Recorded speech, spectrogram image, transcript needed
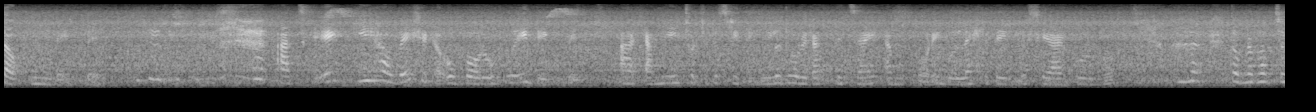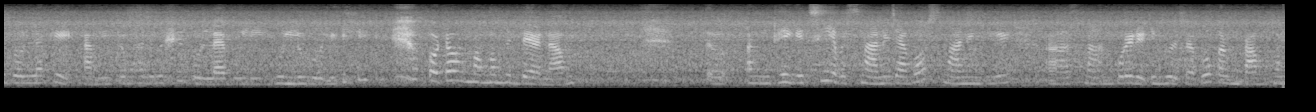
তখন দেখবে। আজকে কি হবে সেটা ও বড় হয়েই দেখবে। আর আমি এই ছোটো ছোটো স্মৃতিগুলো ধরে রাখতে চাই। আমি পরে গোল্লার সাথে এগুলো শেয়ার করব। তোমরা ভাবছ গোল্লাকে আমি তো ভালোবাসি গোল্লা বলি, গুল্লু বলি। ওটাও মামামের দেয়া নাম। তো আমি উঠে গেছি, এবার স্নানে যাব। স্নানে গিয়ে স্নান করে রেডি হয়ে যাব, কারণ ব্রাহ্মণ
